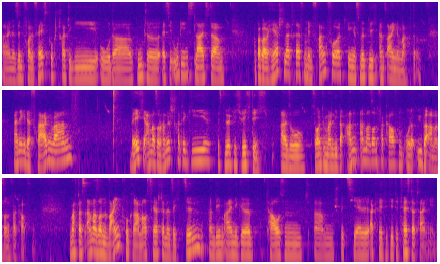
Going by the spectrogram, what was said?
eine sinnvolle Facebook-Strategie oder gute SEO-Dienstleister. Aber beim Herstellertreffen in Frankfurt ging es wirklich ans Eingemachte. Einige der Fragen waren, welche Amazon-Handelsstrategie ist wirklich richtig? Also sollte man lieber an Amazon verkaufen oder über Amazon verkaufen? Macht das Amazon Weinprogramm aus Herstellersicht Sinn, an dem einige tausend ähm, speziell akkreditierte Tester teilnehmen?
